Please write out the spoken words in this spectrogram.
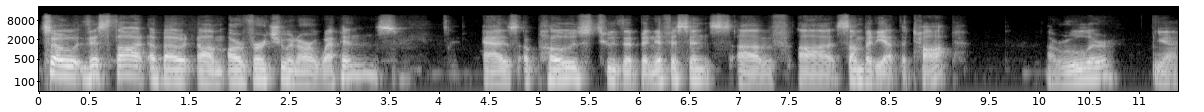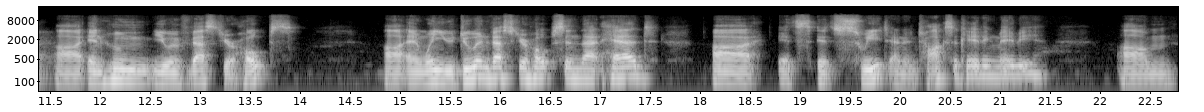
So this thought about um, our virtue and our weapons, as opposed to the beneficence of uh, somebody at the top, a ruler, yeah, uh, in whom you invest your hopes, uh, and when you do invest your hopes in that head, uh, it's it's sweet and intoxicating, maybe. Um,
